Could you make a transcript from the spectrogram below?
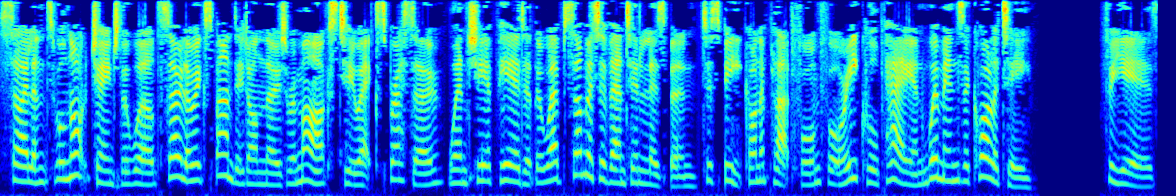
Silence will not change the world. Solo expanded on those remarks to Expresso, when she appeared at the Web Summit event in Lisbon, to speak on a platform for equal pay and women's equality. For years,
